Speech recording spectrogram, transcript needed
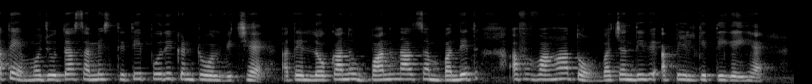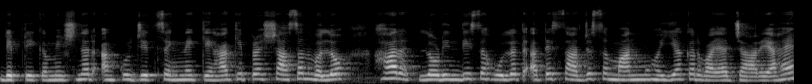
ਅਤੇ ਮੌਜੂਦਾ ਸਮੇਂ ਸਥਿਤੀ ਪੂਰੀ ਕੰਟਰੋਲ ਵਿੱਚ ਹੈ ਅਤੇ ਲੋਕਾਂ ਨੂੰ ਬੰਨ ਨਾਲ ਸੰਬੰਧਿਤ ਅਫਵਾਹਾਂ ਤੋਂ ਬਚਣ ਦੀ ਵੀ ਅਪੀਲ ਕੀਤੀ ਗਈ ਹੈ। ਡਿਪਟੀ ਕਮਿਸ਼ਨਰ ਅੰਕੁਰਜੀਤ ਸਿੰਘ ਨੇ ਕਿਹਾ ਕਿ ਪ੍ਰਸ਼ਾਸਨ ਵੱਲੋਂ ਹਰ ਲੋੜੀਂਦੀ ਸਹੂਲਤ ਅਤੇ ਸਾਜ਼ੋ ਸਮਾਨ ਮੁਹੱਈਆ ਕਰਵਾਇਆ ਜਾ ਰਿਹਾ ਹੈ।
